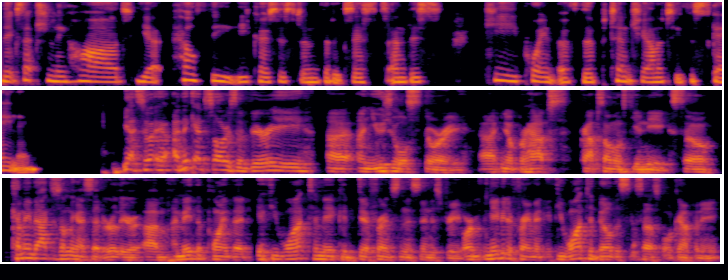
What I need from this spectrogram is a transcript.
the exceptionally hard yet healthy ecosystem that exists and this key point of the potentiality for scaling? Yeah, so I think AbCellera is a very uh, unusual story. Uh, you know, perhaps perhaps almost unique. So coming back to something I said earlier, um, I made the point that if you want to make a difference in this industry, or maybe to frame it, if you want to build a successful company,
